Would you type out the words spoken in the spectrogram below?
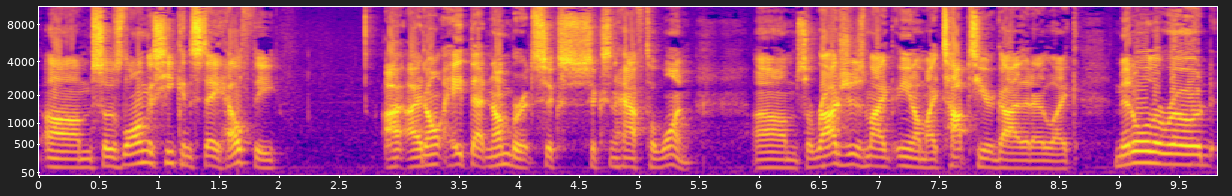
Um, so as long as he can stay healthy, I, I, don't hate that number at six six and a half to one. Um, so Rodgers is my you know my top tier guy that I like. Middle of the road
